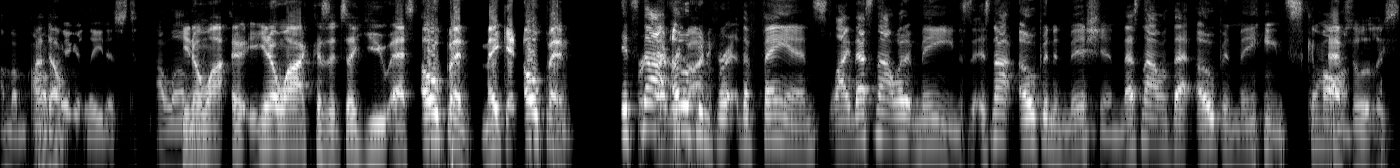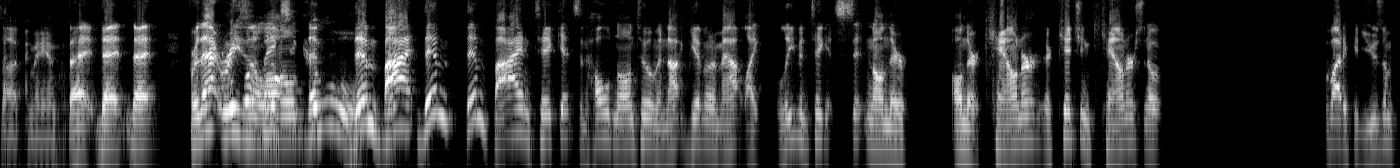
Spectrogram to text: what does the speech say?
I'm a, I'm I a big elitist. I love. You know it. why? uh, You know why? Because it's a U.S. Open. Make it open. It's for not everybody. open for the fans. Like that's not what it means. It's not open admission. That's not what that open means. Come on. absolutely suck, man. That that that for that reason alone, it them, cool. them buy them them buying tickets and holding on to them and not giving them out, like leaving tickets sitting on their on their counter, their kitchen counter, so nobody could use them.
